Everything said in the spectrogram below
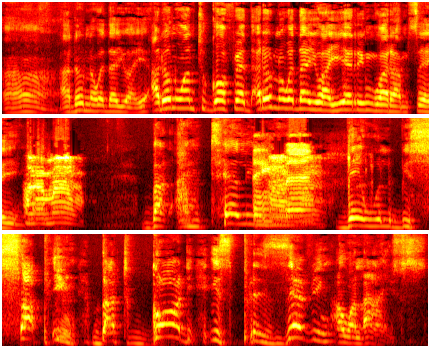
Uh-huh. I don't know whether you are here. I don't want to go further. I don't know whether you are hearing what I'm saying. Amen. But I'm telling you, they will be shopping. But God is preserving our lives.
